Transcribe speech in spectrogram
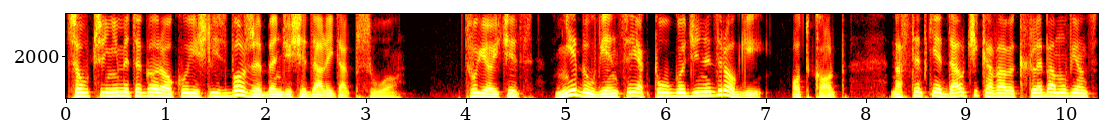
co uczynimy tego roku, jeśli zboże będzie się dalej tak psuło? Twój ojciec nie był więcej jak pół godziny drogi od korp, następnie dał ci kawałek chleba, mówiąc,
